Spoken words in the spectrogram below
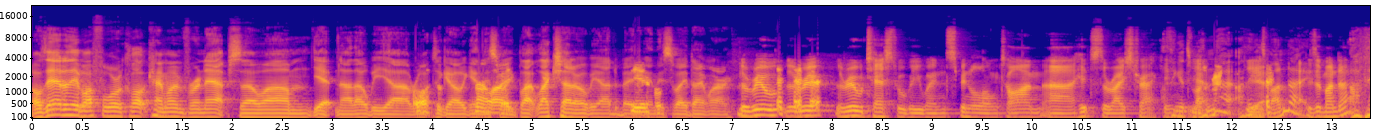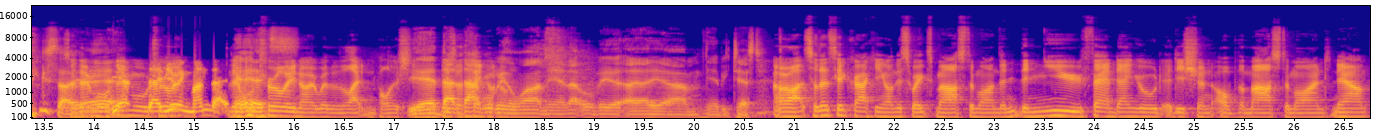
I was out of there by four o'clock. Came home for a nap. So um, yeah, no, they'll be uh, right to go again No this worries. week. Black Black Shadow will be hard to beat again this week. Don't worry. The real, the real, the real test will be when Spin a Long Time uh, hits the racetrack. I think it's Monday. I think it's Monday. Is it Monday? I think so. So then we'll- Yeah, Then we'll they're truly- doing Monday. Then Yes. we'll truly know whether the latent polish is, yeah, is that a that thing will or be not. the one. Yeah, that will be a, a um, yeah big test. All right, so let's get cracking on this week's Mastermind, the, the new fandangled edition of the Mastermind. Now,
